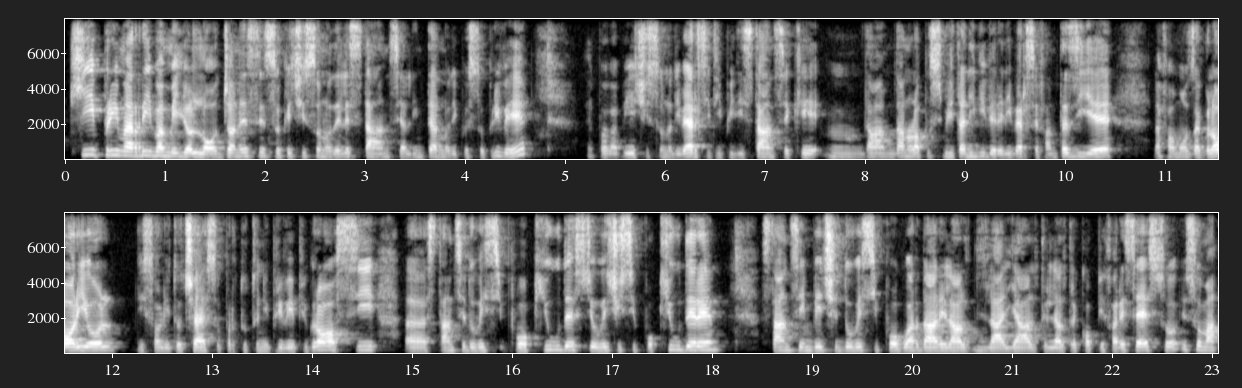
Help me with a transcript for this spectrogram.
chi prima arriva meglio alloggia, nel senso che ci sono delle stanze all'interno di questo privé. E poi vabbè, ci sono diversi tipi di stanze che mh, dan- danno la possibilità di vivere diverse fantasie. La famosa Glory Hall, di solito c'è soprattutto nei privé più grossi, eh, stanze dove si può chiudere, dove ci si può chiudere, stanze invece dove si può guardare la- la- gli altri, le altre coppie fare sesso. Insomma,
